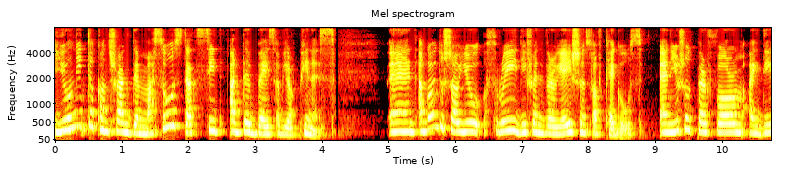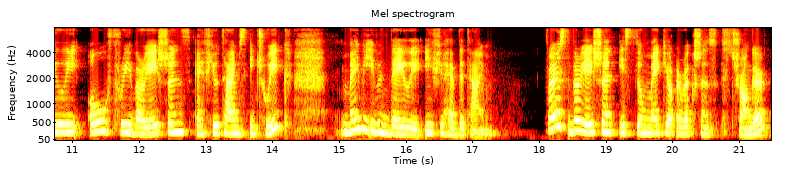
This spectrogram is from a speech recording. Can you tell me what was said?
you'll need to contract the muscles that sit at the base of your penis. And I'm going to show you three different variations of Kegels and you should perform ideally all three variations a few times each week, maybe even daily if you have the time. First variation is to make your erections stronger.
